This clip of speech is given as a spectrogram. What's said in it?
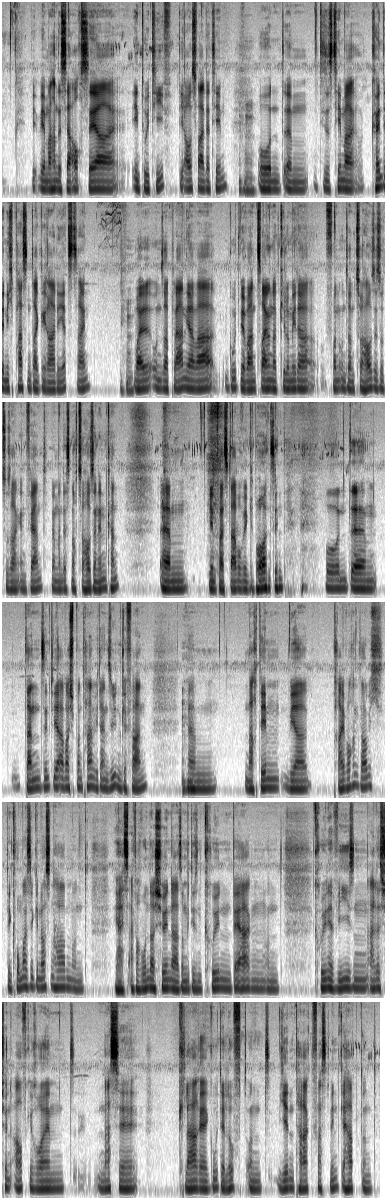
Wir, machen das ja auch sehr intuitiv, die Auswahl der Themen. Mhm. Und ähm, dieses Thema könnte nicht passender gerade jetzt sein. Mhm. Weil unser Plan ja war, gut, wir waren 200 Kilometer von unserem Zuhause sozusagen entfernt, wenn man das noch Zuhause nennen kann. Ähm, jedenfalls da, wo wir geboren sind. Und ähm, dann sind wir aber spontan wieder in den Süden gefahren. Mhm. Ähm, nachdem wir drei Wochen, glaube ich, den Komasee genossen haben. Und ja, es ist einfach wunderschön da, so mit diesen grünen Bergen und grüne Wiesen, alles schön aufgeräumt, nasse, klare, gute Luft und jeden Tag fast Wind gehabt und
